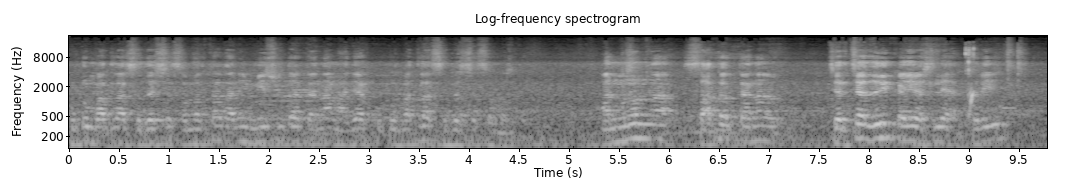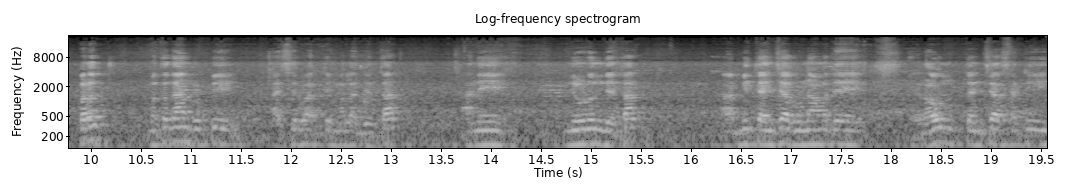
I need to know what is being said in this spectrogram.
कुटुंबातला सदस्य समजतात आणि मी सुद्धा त्यांना माझ्या कुटुंबातला सदस्य समजतो. आणि म्हणून सातत्यानं चर्चा जरी काही असल्या तरी परत मतदान रूपी आशीर्वाद ते मला देतात आणि निवडून देतात. मी त्यांच्या ऋणामध्ये राहून त्यांच्यासाठी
